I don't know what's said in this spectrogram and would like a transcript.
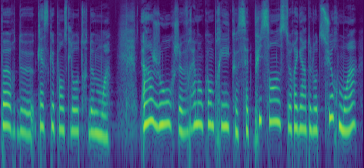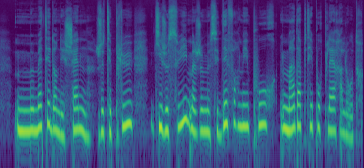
peur de qu'est-ce que pense l'autre de moi. Un jour, j'ai vraiment compris que cette puissance du regard de l'autre sur moi me mettait dans des chaînes. Je n'étais plus qui je suis, mais je me suis déformée pour m'adapter pour plaire à l'autre.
